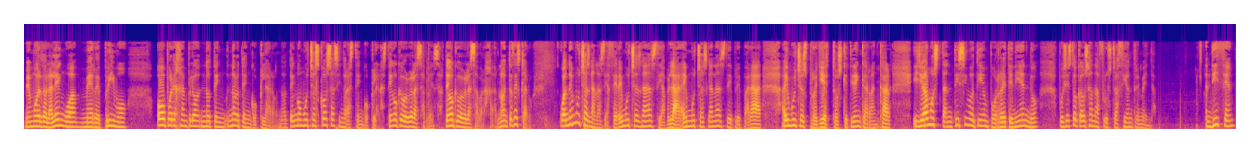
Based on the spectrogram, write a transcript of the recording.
me muerdo la lengua, me reprimo, o, por ejemplo, no, tengo, no lo tengo claro, no tengo muchas cosas y no las tengo claras. Tengo que volverlas a pensar, tengo que volverlas a barajar, ¿no? Entonces, claro, cuando hay muchas ganas de hacer, hay muchas ganas de hablar, hay muchas ganas de preparar, hay muchos proyectos que tienen que arrancar y llevamos tantísimo tiempo reteniendo, pues esto causa una frustración tremenda. Dicen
